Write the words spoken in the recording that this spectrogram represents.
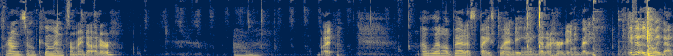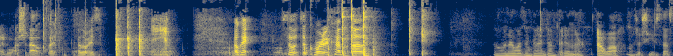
ground some cumin for my daughter. Um, but a little bit of spice blending ain't gonna hurt anybody. If it was really bad, I'd wash it out, but otherwise, eh. Okay, so it's a quarter cup of, oh, and I wasn't gonna dump it in there. Oh well, I'll just use this.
